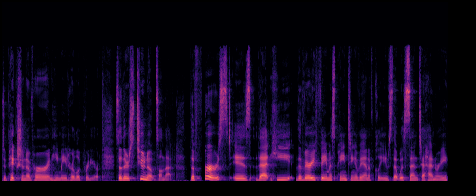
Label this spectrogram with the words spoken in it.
depiction of her and he made her look prettier. So there's two notes on that. The first is that he the very famous painting of Anne of Cleves that was sent to Henry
